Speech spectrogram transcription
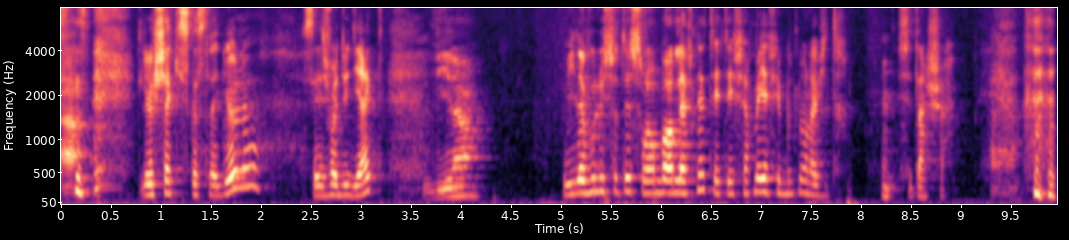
le chat qui se casse la gueule. C'est je vois du direct. vilain. Il a voulu sauter sur le bord de la fenêtre, a été fermé, il a fait bout dans la vitre. C'est un chat. Voilà.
